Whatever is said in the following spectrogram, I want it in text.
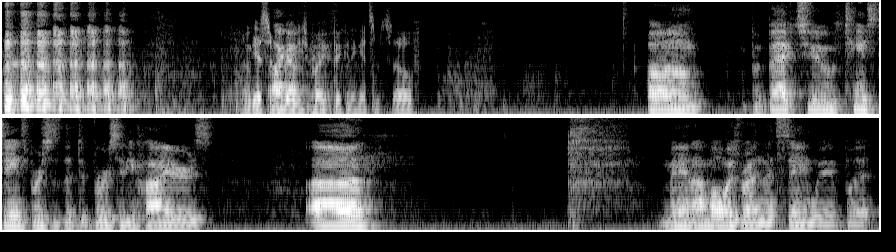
yeah. I'm guessing I got Brady's probably picking against himself. Um, but back to Taint Stains versus the diversity hires. Uh, man, I'm always riding that stain wave, but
